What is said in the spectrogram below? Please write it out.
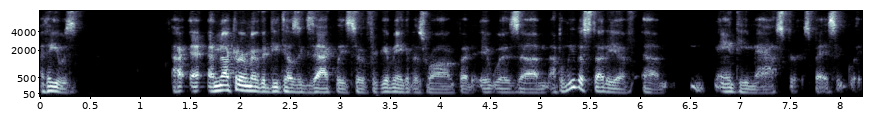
I think it was, I, am not going to remember the details exactly, so forgive me if I get this wrong, but it was, um, I believe, a study of um, anti maskers, basically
